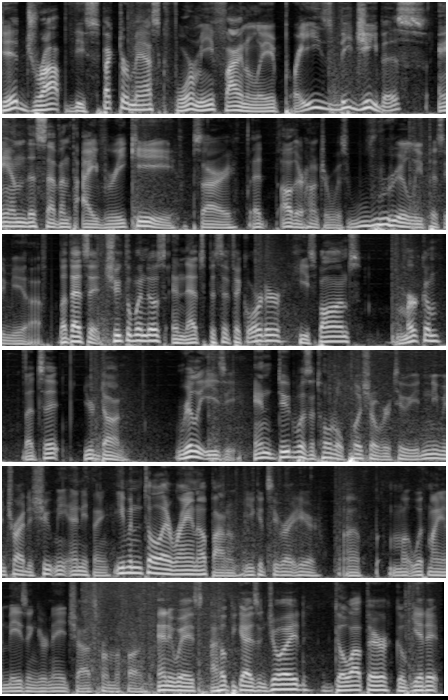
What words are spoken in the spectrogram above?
did drop the Spectre Mask for me finally. Praise be Jeebus. And the 7th Ivory Key. Sorry, that other hunter was really pissing me off. But that's it. Shoot the windows in that specific order. He spawns. Murk him. That's it. You're done. Really easy. And dude was a total pushover too. He didn't even try to shoot me anything. Even until I ran up on him. You can see right here. Uh, with my amazing grenade shots from afar. Anyways, I hope you guys enjoyed. Go out there. Go get it.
